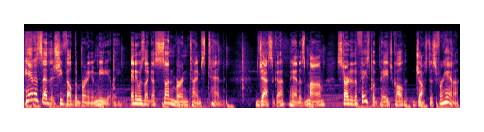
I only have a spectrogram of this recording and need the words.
Hannah said that she felt the burning immediately and it was like a sunburn times 10 Jessica Hannah's mom started a Facebook page called Justice for Hannah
